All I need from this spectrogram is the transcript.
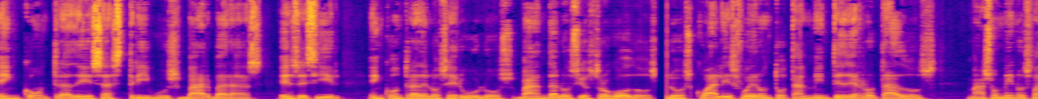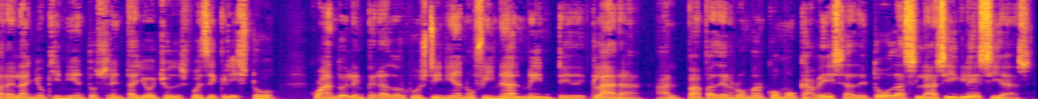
en contra de esas tribus bárbaras, es decir, en contra de los erulos, vándalos y ostrogodos, los cuales fueron totalmente derrotados más o menos para el año 538 después de Cristo, cuando el emperador Justiniano finalmente declara al Papa de Roma como cabeza de todas las iglesias,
